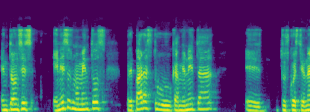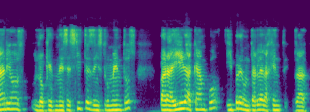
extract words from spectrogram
entonces en esos momentos preparas tu camioneta, eh, tus cuestionarios, lo que necesites de instrumentos para ir a campo y preguntarle a la gente. O sea,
